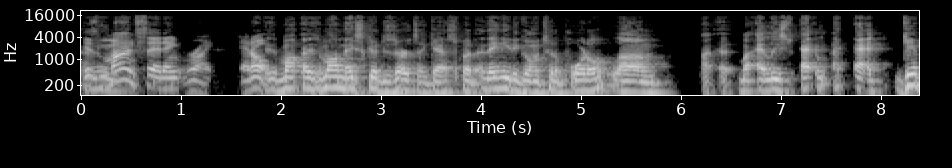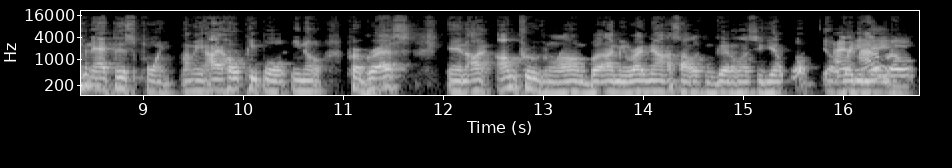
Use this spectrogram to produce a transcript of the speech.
His mean- mindset ain't right at all. His mom, his mom makes good desserts, I guess, but they need to go into the portal. Um, I- but at least at, at given at this point, I mean, I hope people you know progress, and I, I'm proven wrong. But I mean, right now it's not looking good unless you get you know, I, ready I don't know.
